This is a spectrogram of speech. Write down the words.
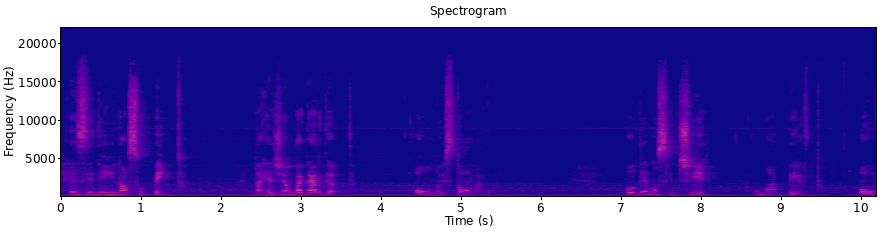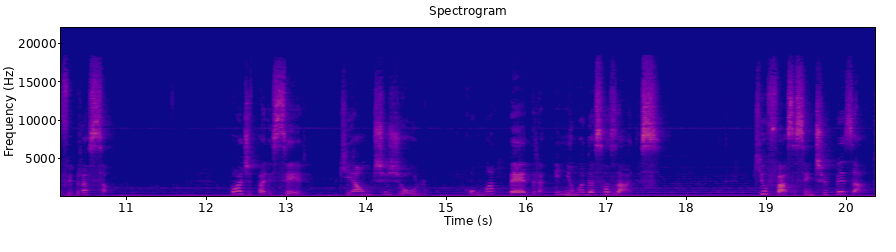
residem em nosso peito na região da garganta ou no estômago. Podemos sentir um aperto ou vibração. Pode parecer que há um tijolo ou uma pedra em uma dessas áreas, que o faça sentir pesado.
